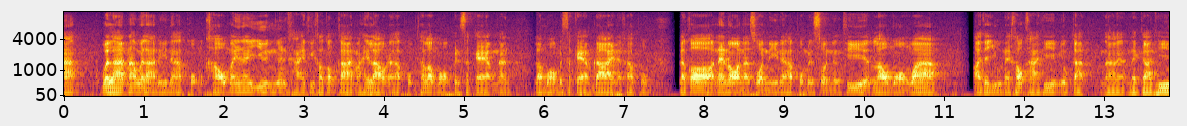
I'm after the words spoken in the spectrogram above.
นะ เวลาณเวลานี้นะครับผมเขาไม่ได้ยื่นเงื่อนไขที่เขาต้องการมาให้เรานะครับผมถ้าเรามองเป็นสแกมนั้น เรามองเป็นสแกมได้นะครับผมแล้วก็แน่นอนนะส่วนนี้นะครับผมเป็นส่วนหนึ่งที่เรามองว่าอาจจะอยู่ในเข้าข่ายที่มีโอกาสในในการที่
